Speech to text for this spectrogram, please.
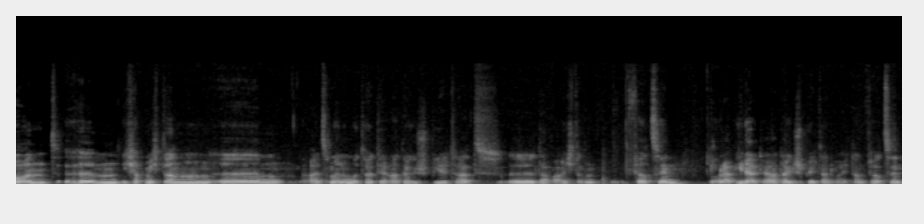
Und ähm, ich habe mich dann, ähm, als meine Mutter Theater gespielt hat, äh, da war ich dann 14, oder wieder Theater gespielt hat, war ich dann 14.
